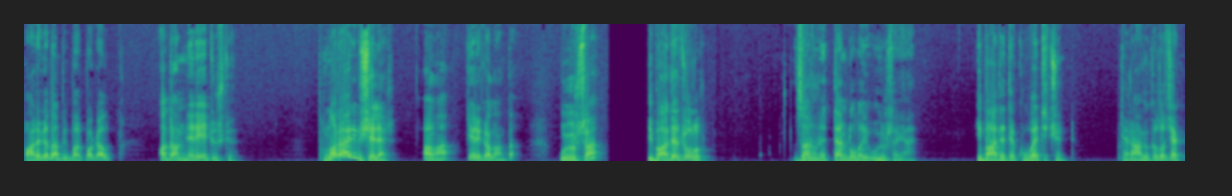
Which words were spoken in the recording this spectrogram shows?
Bari adam bir bak bakalım adam nereye düştü. Bunlar ayrı bir şeyler. Ama geri kalan da uyursa ibadet olur. Zaruretten dolayı uyursa yani. İbadete kuvvet için teravih kılacak.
